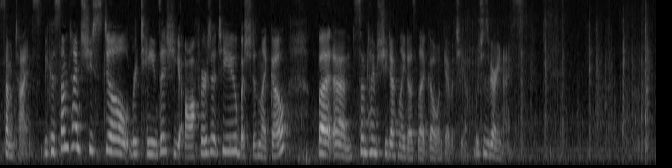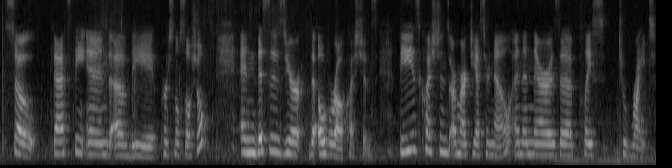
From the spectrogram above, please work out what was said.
sometimes, because sometimes she still retains it. She offers it to you, but she doesn't let go. But um, sometimes she definitely does let go and give it to you, which is very nice. So that's the end of the personal social. And this is your the overall questions. These questions are marked yes or no, and then there is a place to write.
